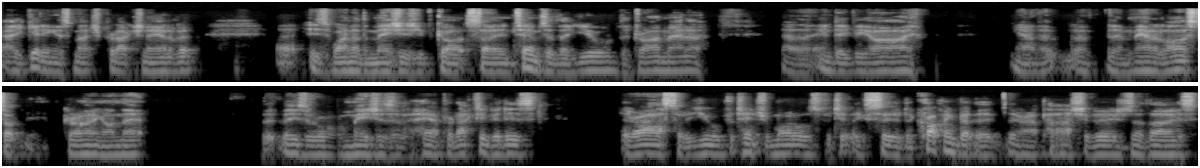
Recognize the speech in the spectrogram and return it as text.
are you getting as much production out of it? Uh, is one of the measures you've got. So in terms of the yield, the dry matter, uh, the NDVI, you know the, the, the amount of livestock growing on that, these are all measures of how productive it is there are sort of yield potential models, particularly suited to cropping, but there, there are partial versions of those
